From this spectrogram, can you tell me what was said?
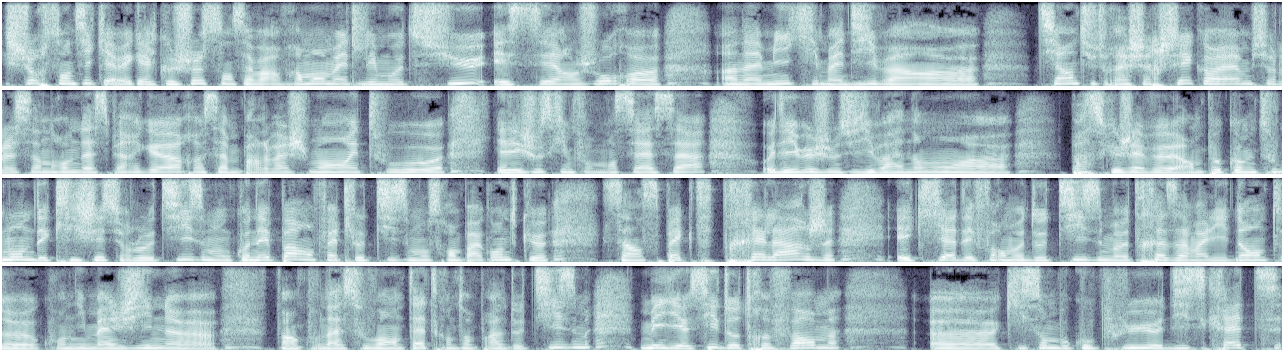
j'ai toujours senti qu'il y avait quelque chose sans savoir vraiment mettre les mots dessus. Et c'est un jour euh, un ami qui m'a dit, ben euh, tiens, tu devrais chercher quand même sur le syndrome d'Asperger, ça me parle vachement et tout. Il y a des choses qui me font penser à ça. Au début, je me suis dit, bah non, euh, parce que j'avais un peu comme tout le monde des clichés sur l'autisme. On connaît pas en fait l'autisme, on se rend pas compte que c'est un spectre très large et qu'il y a des formes d'autisme très invalidantes euh, qu'on imagine, euh, enfin qu'on a souvent en tête quand on parle d'autisme. Mais il y a aussi d'autres formes qui sont beaucoup plus discrètes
